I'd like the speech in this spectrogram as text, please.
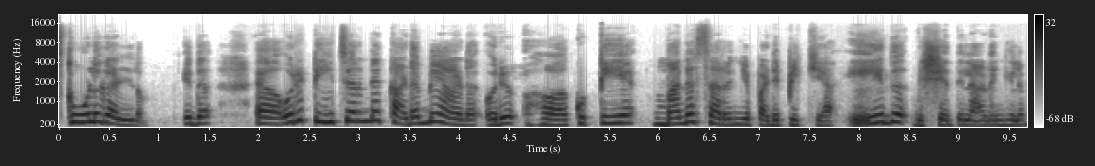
സ്കൂളുകളിലും. ഇത് ഒരു ടീച്ചറിന്റെ കടമയാണ് ഒരു കുട്ടിയെ മനസ്സറിഞ്ഞ് പഠിപ്പിക്കുക. ഏത് വിഷയത്തിലാണെങ്കിലും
